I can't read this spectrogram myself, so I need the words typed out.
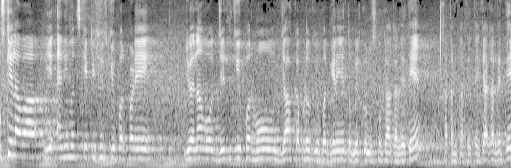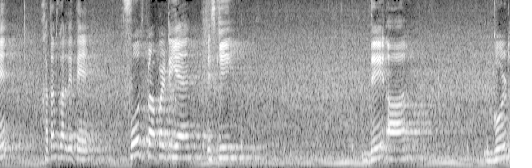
उसके अलावा ये एनिमल्स के टिश्यूज़ के ऊपर पड़े, जो है ना, वो जल्द के ऊपर हों या कपड़ों के ऊपर गिरें तो बिल्कुल उसको क्या कर देते हैं? ख़त्म कर देते हैं। क्या कर देते हैं? ख़त्म कर देते हैं। फोर्थ प्रॉपर्टी है इसकी they are good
